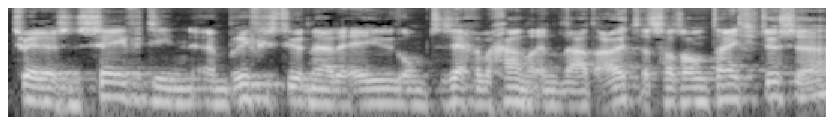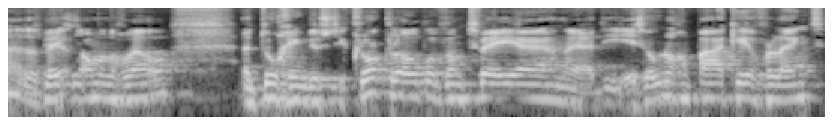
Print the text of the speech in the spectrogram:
2017 een brief gestuurd naar de EU om te zeggen: we gaan er inderdaad uit. Dat zat al een tijdje tussen, hè? dat weten we allemaal nog wel. En toen ging dus die klok lopen van twee jaar. Nou ja, die is ook nog een paar keer verlengd.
